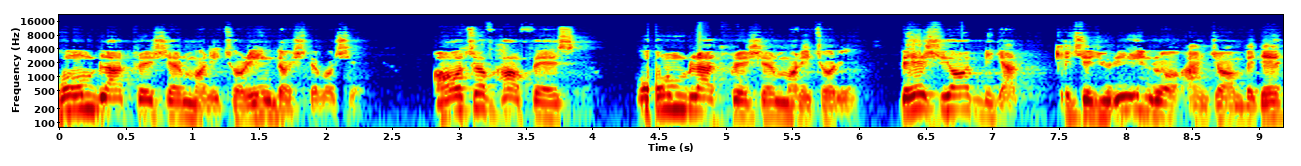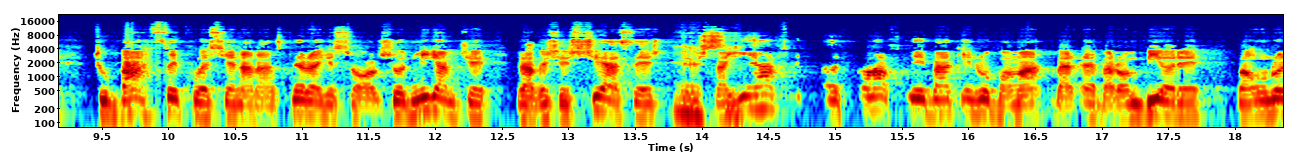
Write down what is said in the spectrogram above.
home blood pressure monitoring داشته باشه. out of office home blood pressure monitoring بهش یاد میدم که چجوری این رو انجام بده. تو بحث question answer اگه سوال شد میگم که روشش چی هستش. و یه هفته دو هفته بعد این رو با من برام بیاره و اون رو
